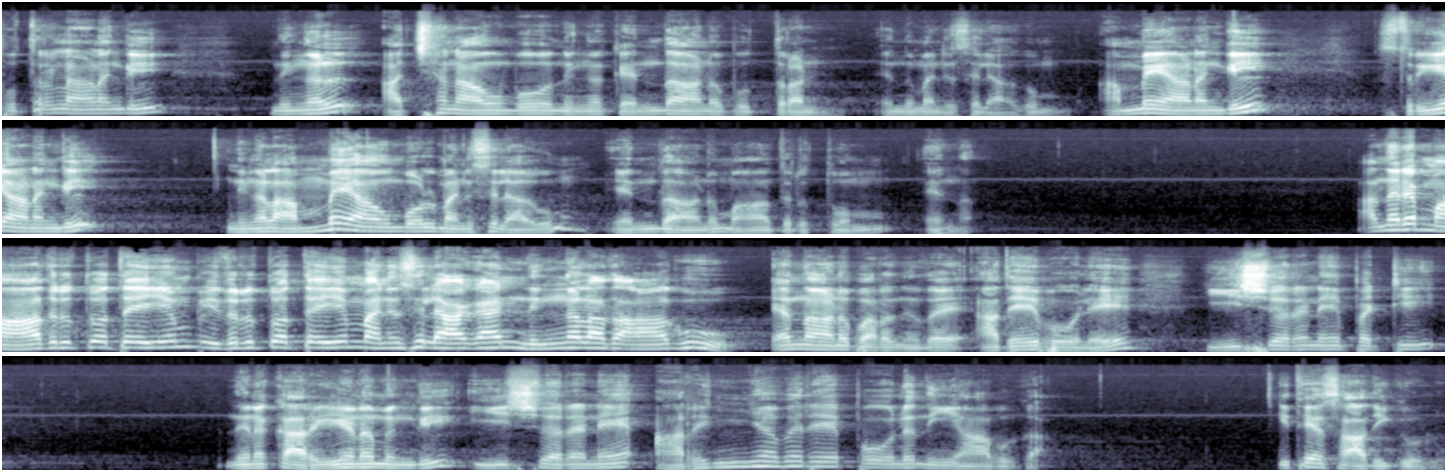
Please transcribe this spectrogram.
പുത്രനാണെങ്കിൽ നിങ്ങൾ അച്ഛനാവുമ്പോൾ നിങ്ങൾക്ക് എന്താണ് പുത്രൻ എന്ന് മനസ്സിലാകും. അമ്മയാണെങ്കിൽ സ്ത്രീയാണെങ്കിൽ നിങ്ങൾ അമ്മയാവുമ്പോൾ മനസ്സിലാകും എന്താണ് മാതൃത്വം എന്ന്. അന്നേരം മാതൃത്വത്തെയും പിതൃത്വത്തെയും മനസ്സിലാകാൻ നിങ്ങളതാകൂ എന്നാണ് പറഞ്ഞത്. അതേപോലെ ഈശ്വരനെ പറ്റി നിനക്കറിയണമെങ്കിൽ ഈശ്വരനെ അറിഞ്ഞവരെ പോലെ നീ ആവുക. ഇതേ സാധിക്കുകയുള്ളൂ.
